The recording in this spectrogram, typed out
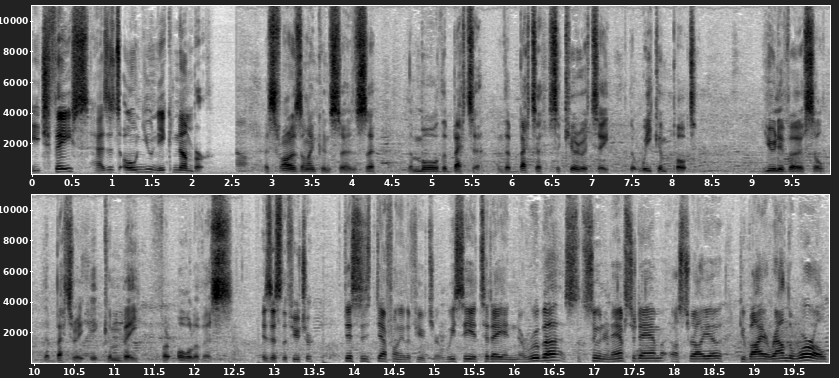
Each face has its own unique number. As far as I'm concerned, sir, the more the better, and the better security that we can put universal, the better it, it can be for all of us. Is this the future? This is definitely the future. We see it today in Aruba, soon in Amsterdam, Australia, Dubai, around the world.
